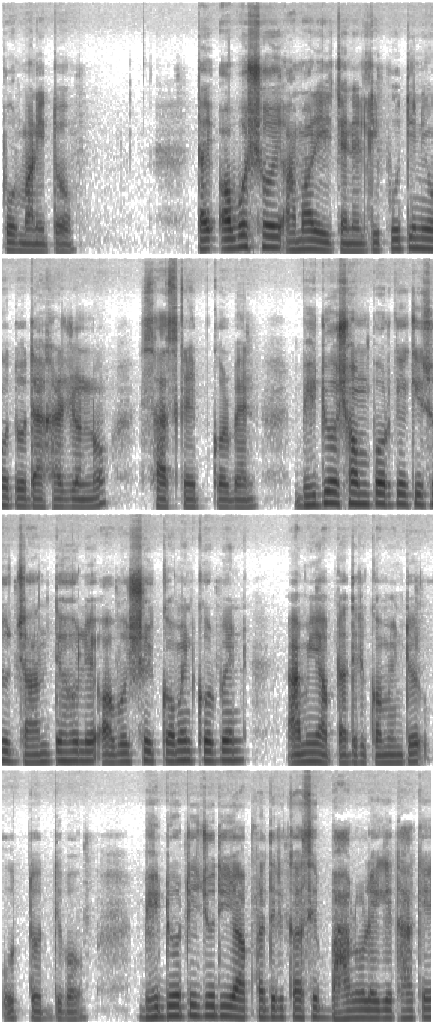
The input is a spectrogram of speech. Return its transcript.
প্রমাণিত। তাই অবশ্যই আমার এই চ্যানেলটি প্রতিনিয়ত দেখার জন্য সাবস্ক্রাইব করবেন। ভিডিও সম্পর্কে কিছু জানতে হলে অবশ্যই কমেন্ট করবেন। আমি আপনাদের কমেন্টের উত্তর দেব। ভিডিওটি যদি আপনাদের কাছে ভালো লেগে থাকে,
